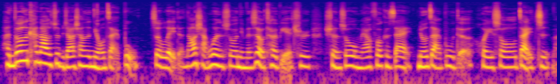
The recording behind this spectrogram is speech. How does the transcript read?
很多是看到是比较像是牛仔布这类的，然后想问说，你们是有特别去选说我们要 focus 在牛仔布的回收再制吗？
